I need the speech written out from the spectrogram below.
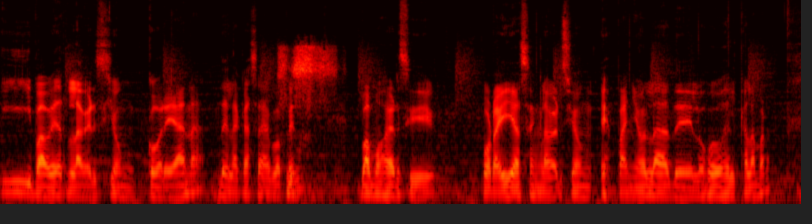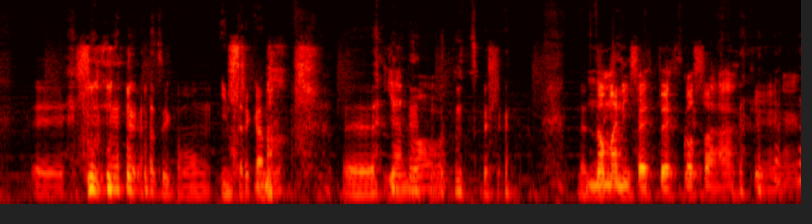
y va a haber la versión coreana de La Casa de Papel. Vamos a ver si por ahí hacen la versión española de los Juegos del Calamar. Eh, así como un intercambio. Eh, ya no. no manifestes cosas que.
